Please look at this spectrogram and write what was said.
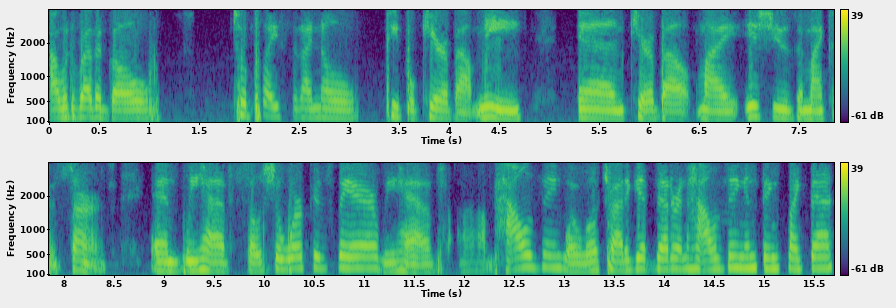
I would rather go to a place that I know people care about me and care about my issues and my concerns. And we have social workers there. We have um, housing where we'll try to get veteran housing and things like that.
